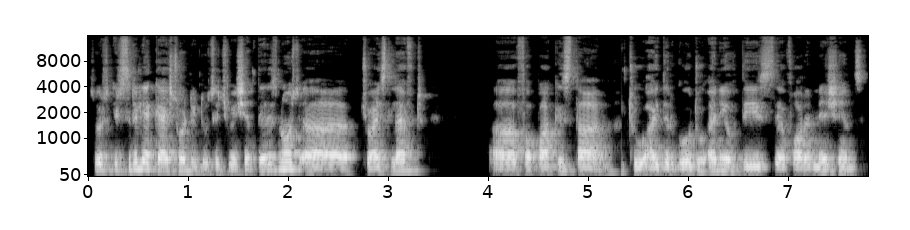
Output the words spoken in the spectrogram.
So it's, it's really a catch 22 situation. There is no uh, choice left uh, for Pakistan to either go to any of these uh, foreign nations.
